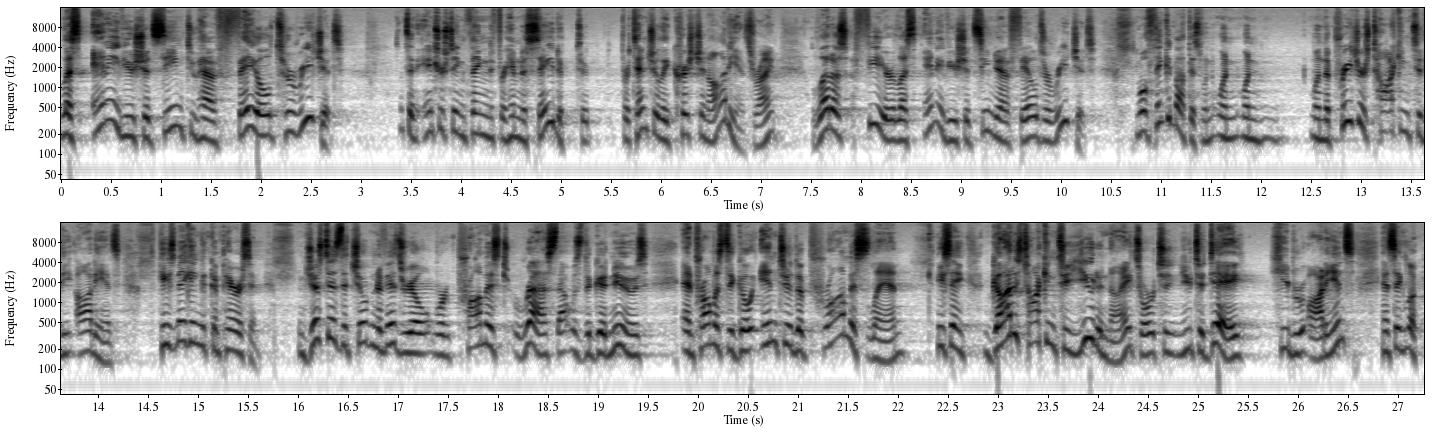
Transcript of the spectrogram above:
lest any of you should seem to have failed to reach it. That's an interesting thing for him to say to, to potentially Christian audience, right? Let us fear lest any of you should seem to have failed to reach it. Well, think about this. When, when, when, when the preacher's talking to the audience, he's making a comparison. Just as the children of Israel were promised rest, that was the good news, and promised to go into the promised land, he's saying, God is talking to you tonight, or to you today, Hebrew audience, and saying, look,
